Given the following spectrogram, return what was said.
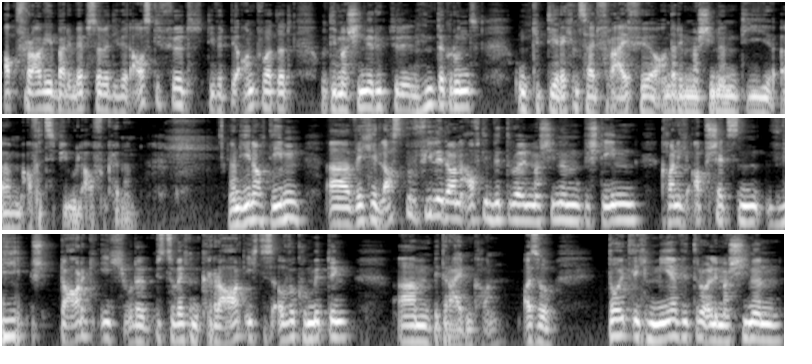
Abfrage bei dem Webserver, die wird ausgeführt, die wird beantwortet und die Maschine rückt wieder in den Hintergrund und gibt die Rechenzeit frei für andere Maschinen, die ähm, auf der CPU laufen können. Und je nachdem, äh, welche Lastprofile dann auf den virtuellen Maschinen bestehen, kann ich abschätzen, wie stark ich oder bis zu welchem Grad ich das Overcommitting ähm, betreiben kann. Also deutlich mehr virtuelle Maschinen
